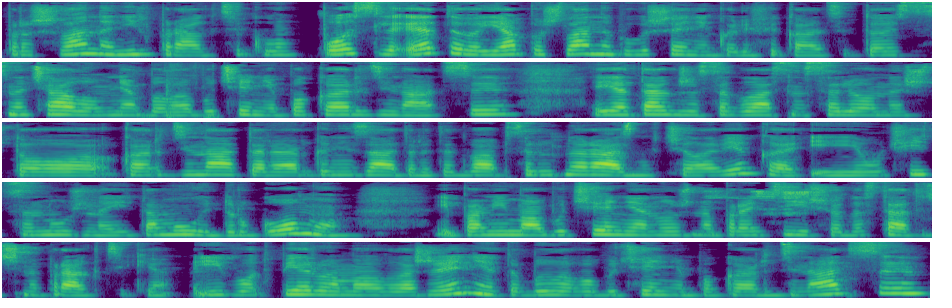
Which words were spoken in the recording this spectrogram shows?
прошла на них практику. После этого я пошла на повышение квалификации. То есть сначала у меня было обучение по координации. И я также согласна с Аленой, что координатор и организатор — это два абсолютно разных человека, и учиться нужно и тому, и другому. И помимо обучения нужно пройти еще достаточно практики. И вот первое мое вложение это было в обучение по координации.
